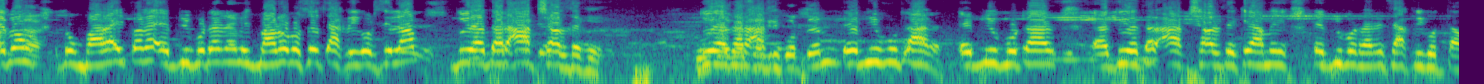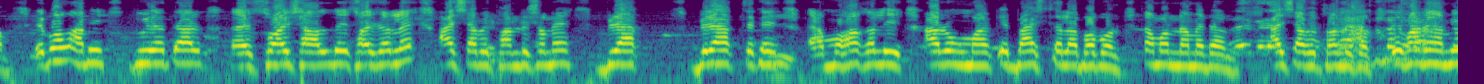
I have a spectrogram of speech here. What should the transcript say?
এবং আচ্ছা। এবং বাড়াইপাড়া এভরি ভোটারে আমি বারো বছর চাকরি করছিলাম দুই হাজার আট সাল থেকে। করতেন? এভরি ভোটার এভরি ভোটার দুই হাজার আট সাল থেকে আমি এভরি ভোটারে চাকরি করতাম। এবং আমি দুই হাজার ছয় সালে ছয় সালে আইসাবেদ ফাউন্ডেশনে বিরাট বিরাট থেকে মহাখালী আরং মার্কেট বাইশতলা ভবন আমার নামে ডান। আইসাবেদ ফাউন্ডেশন ওখানে আমি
